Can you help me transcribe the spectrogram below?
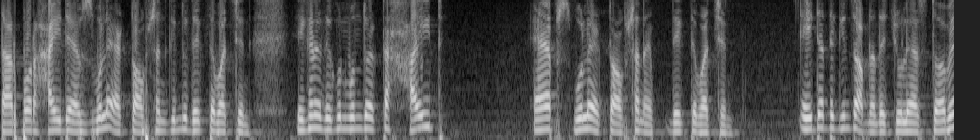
তারপর হাইড অ্যাপস বলে একটা অপশান কিন্তু দেখতে পাচ্ছেন। এখানে দেখুন বন্ধু, একটা হাইট অ্যাপস বলে একটা অপশান দেখতে পাচ্ছেন। এইটাতে কিন্তু আপনাদের চলে আসতে হবে।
